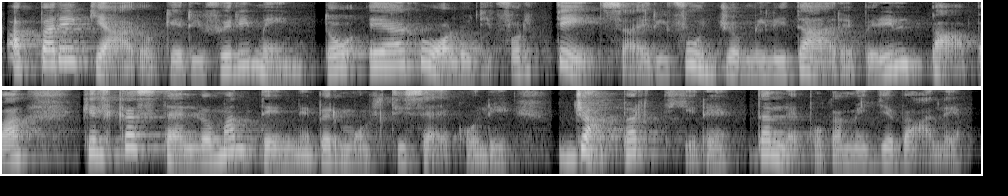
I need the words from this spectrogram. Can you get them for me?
appare chiaro che il riferimento è al ruolo di fortezza e rifugio militare per il Papa che il castello mantenne per molti secoli, già a partire dall'epoca medievale.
